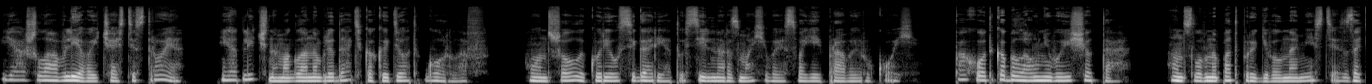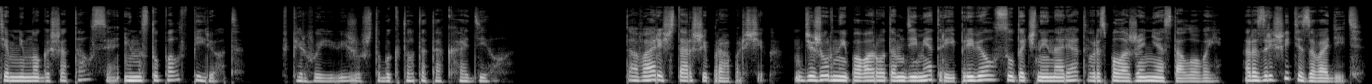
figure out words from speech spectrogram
Я шла в левой части строя и отлично могла наблюдать, как идет Горлов. Он шел и курил сигарету, сильно размахивая своей правой рукой. Походка была у него еще та, он словно подпрыгивал на месте, затем немного шатался и наступал вперед. Впервые вижу, чтобы кто-то так ходил. Товарищ старший прапорщик, дежурный поворотом Диметрий привел суточный наряд в расположение столовой. Разрешите заводить?»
